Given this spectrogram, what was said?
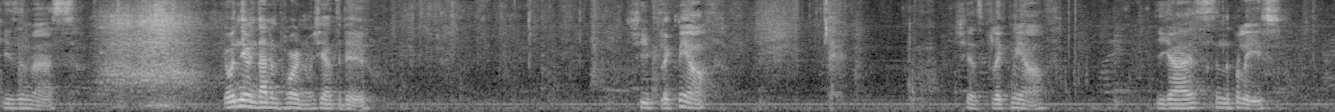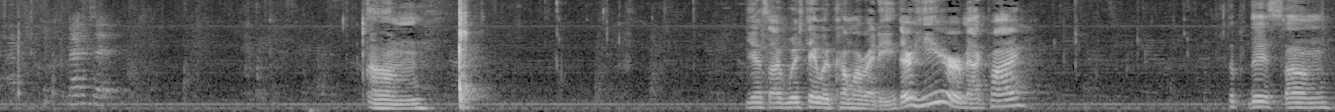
She's a mess. It wasn't even that important what she had to do. She flicked me off. She has flicked me off. You guys and the police. That's it. Um. Yes, I wish they would come already. They're here, Magpie. This um,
